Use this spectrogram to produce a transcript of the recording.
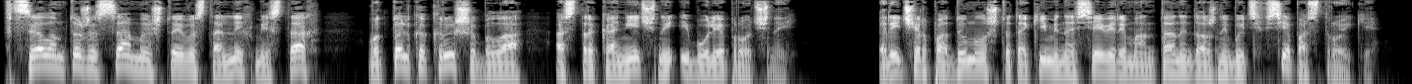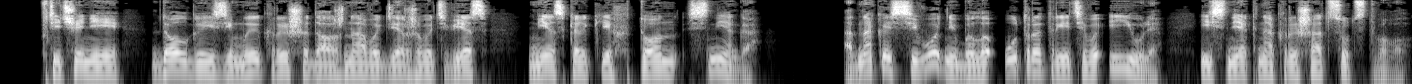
В целом то же самое, что и в остальных местах, вот только крыша была остроконечной и более прочной. Ричард подумал, что такими на севере Монтаны должны быть все постройки. В течение долгой зимы крыша должна выдерживать вес нескольких тонн снега. Однако сегодня было утро 3 июля, и снег на крыше отсутствовал.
